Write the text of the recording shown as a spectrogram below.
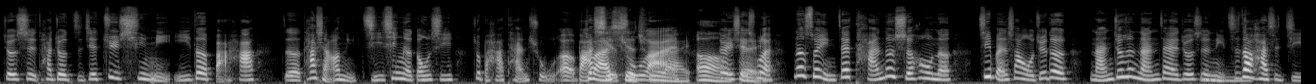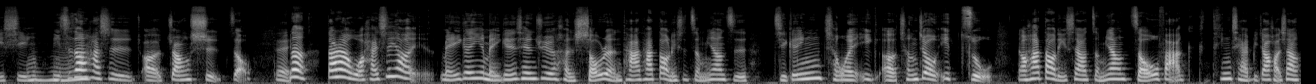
就是他就直接巨细靡遗的把他。呃，他想要你吉星的东西，就把它弹出，呃，把它写出来，嗯，对，写出来。那所以你在弹的时候呢，基本上我觉得难就是难在就是你知道它是吉星，嗯、你知道它是呃装饰奏，对。那当然我还是要每一个音每一个音先去很熟稔它，它到底是怎么样子几个音成为一呃成就一组，然后它到底是要怎么样走法，听起来比较好像。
